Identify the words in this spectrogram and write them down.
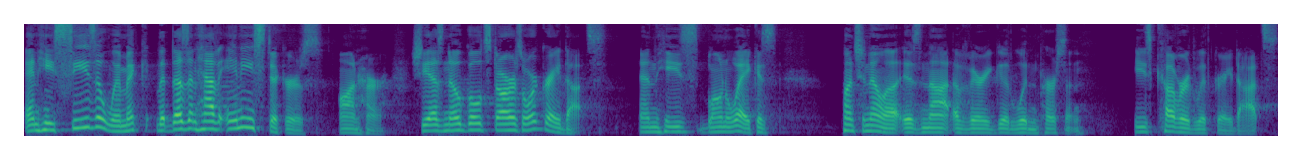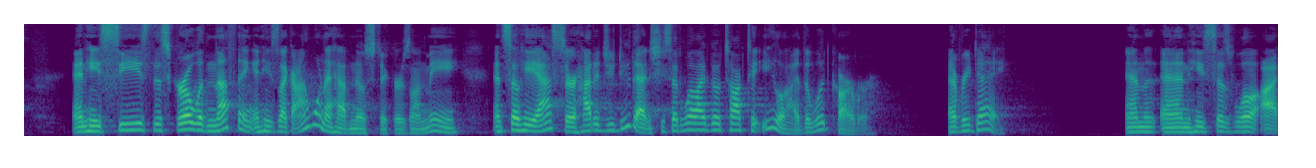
and he sees a Wemmick that doesn't have any stickers on her. She has no gold stars or gray dots. And he's blown away because Punchinello is not a very good wooden person. He's covered with gray dots. And he sees this girl with nothing, and he's like, I want to have no stickers on me. And so he asks her, How did you do that? And she said, Well, I go talk to Eli, the wood carver, every day. And, and he says, Well, I,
